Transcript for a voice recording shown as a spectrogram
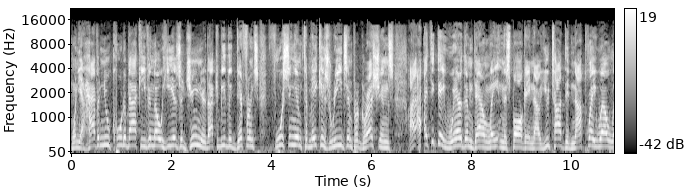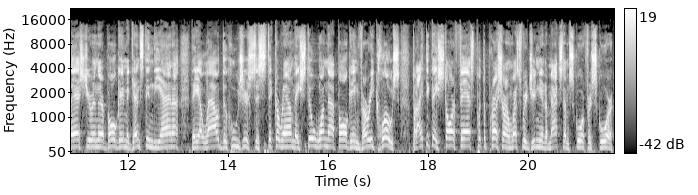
When you have a new quarterback, even though he is a junior, that could be the difference, forcing him to make his reads and progressions. I, I think they wear them down late in this ball game. Now, Utah did not play well last year in their bowl game against Indiana. They allowed the Hoosiers to stick around. They still won that ball game very close, but I think they start fast, put the pressure on West Virginia to match them score for score,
